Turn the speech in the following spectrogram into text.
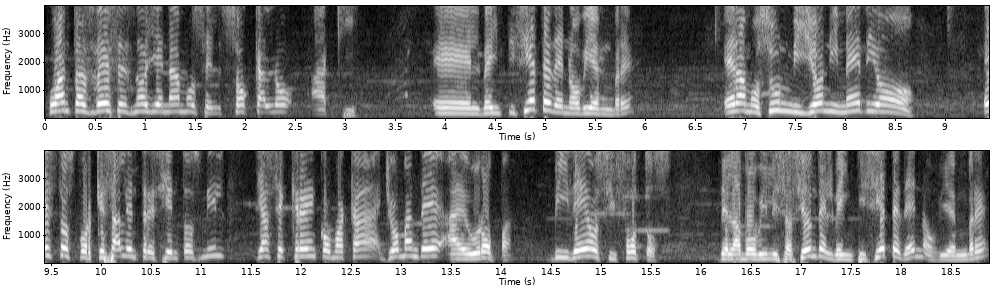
¿Cuántas veces no llenamos el zócalo aquí? El 27 de noviembre, éramos un millón y medio. Estos porque salen 300 mil, ya se creen como acá. Yo mandé a Europa videos y fotos de la movilización del 27 de noviembre,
